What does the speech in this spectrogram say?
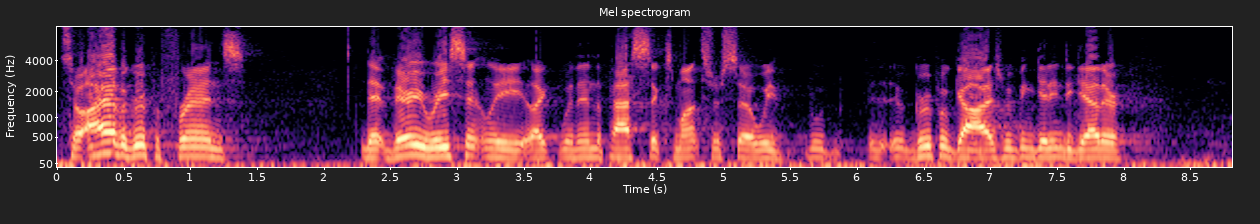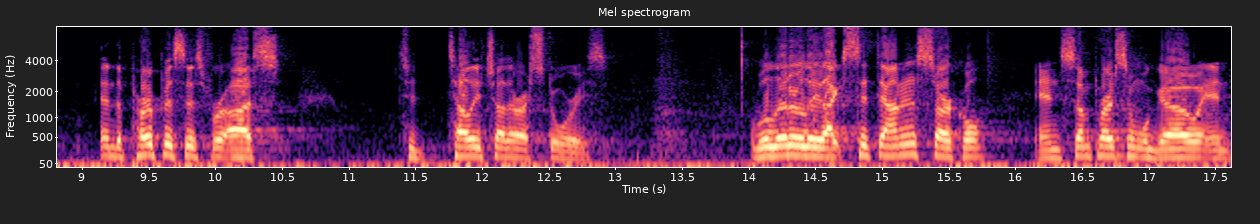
So I have a group of friends that very recently, like within the past six months or so, we've a group of guys, we've been getting together, and the purpose is for us to tell each other our stories. We'll literally like sit down in a circle, and some person will go and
